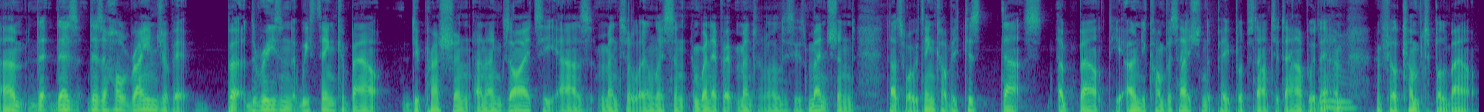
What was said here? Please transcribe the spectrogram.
Um, th- there's there's a whole range of it. But the reason that we think about depression and anxiety as mental illness, and whenever mental illness is mentioned, that's what we think of because that's about the only conversation that people have started to have with it mm. and, and, feel comfortable about.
